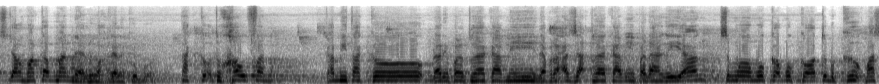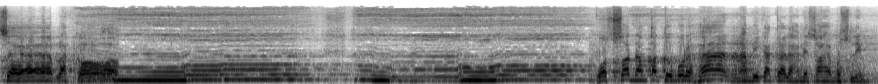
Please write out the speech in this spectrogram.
sejauh mata mana luah dalam kubur. Takut tu khaufan kami takut daripada Tuhan kami daripada azab Tuhan kami pada hari yang semua muka-muka tu berkeruk masa belakang Wassadaqatu burhan. Nabi katalah hadis sahih Muslim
